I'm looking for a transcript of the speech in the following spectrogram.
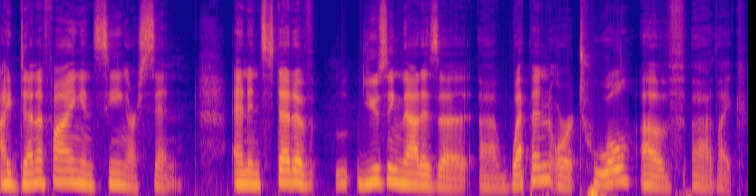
identifying and seeing our sin. And instead of using that as a, a weapon or a tool of uh, like,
